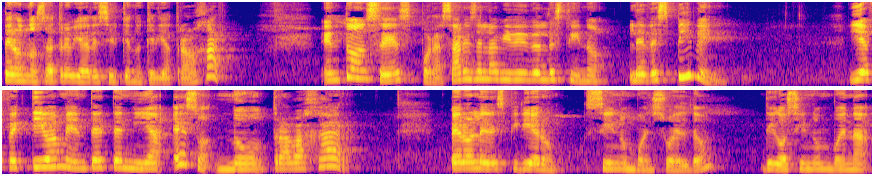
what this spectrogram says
pero no se atrevía a decir que no quería trabajar. Entonces, por azares de la vida y del destino, le despiden. Y efectivamente tenía eso, no trabajar. Pero le despidieron sin un buen sueldo, digo, sin, buena,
